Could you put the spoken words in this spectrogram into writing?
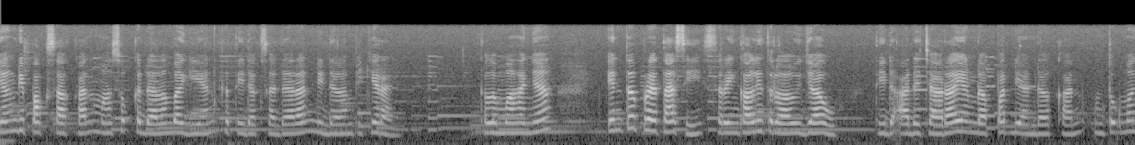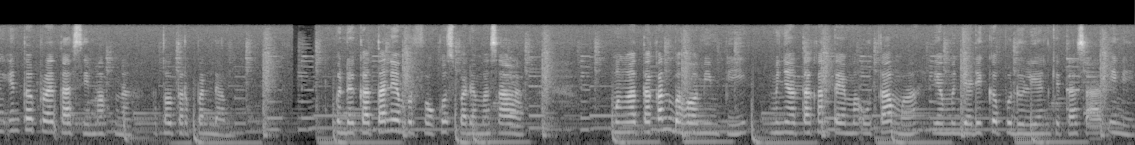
yang dipaksakan masuk ke dalam bagian ketidaksadaran di dalam pikiran. Kelemahannya, interpretasi sering kali terlalu jauh, tidak ada cara yang dapat diandalkan untuk menginterpretasi makna atau terpendam. Pendekatan yang berfokus pada masalah, mengatakan bahwa mimpi menyatakan tema utama yang menjadi kepedulian kita saat ini.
